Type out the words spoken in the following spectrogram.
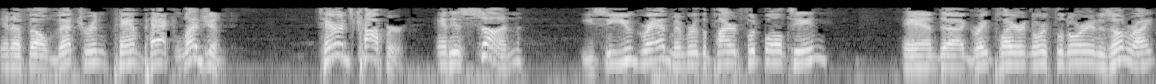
NFL veteran, Pam Pack legend, Terrence Copper, and his son, ECU grad, member of the Pirate football team, and uh, great player at North Lenoir in his own right,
